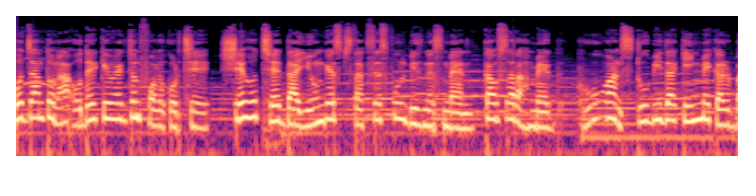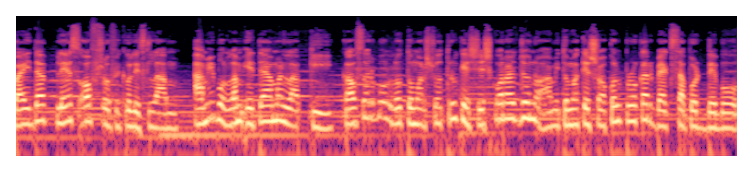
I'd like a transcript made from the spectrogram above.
ও জানতো না ওদের কেউ একজন ফলো করছে। সে হচ্ছে the youngest successful businessman Kawsar Ahmed who wants to be the king maker by the place of Shafiqul Islam. আমি বললাম, এতে আমার লাভ কি? কাউসার বলল, তোমার শত্রুকে শেষ করার জন্য আমি তোমাকে সকল প্রকার ব্যাক সাপোর্ট দেব।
